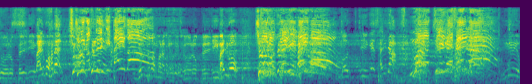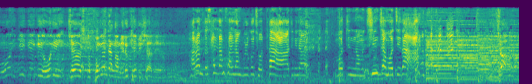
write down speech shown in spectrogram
주눅 들지 말고 하면 주눅 들지 말고! 연습 한번 할게요. 주눅 들지 말고 주눅 들지 말고! 멋지게 살자. 멋지게 살자! 이게 어디 이게, 이게 어디 제가 그 공연장 가면 이렇게 해주셔야 돼요. 바람도 살랑살랑 불고 좋다. 아주 그냥 멋진 놈은 진짜 멋지다. 자,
